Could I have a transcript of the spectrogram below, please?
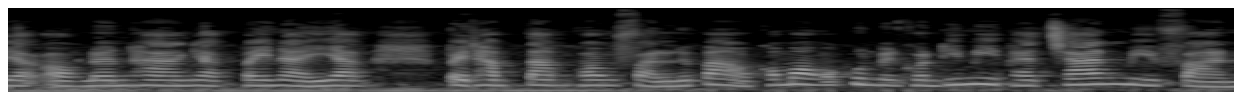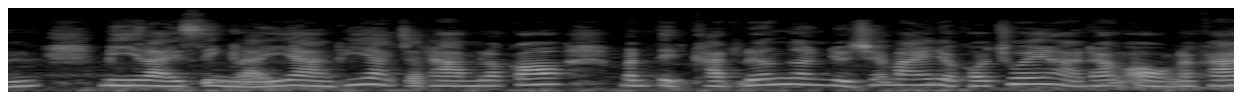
อยากออกเดินทาง อยากไปไหน อยากไปทำตามความฝันหรือเปล่า เขามองว่าคุณเป็นคนที่มีแพชชั่น มีฝัน มีหลายสิ่งหลายอย่างที่อยากจะทำแล้วก็มันติดขัดเรื่องเงินอยู่ใช่ไหม เดี๋ยวเขาช่วยหาทางออกนะคะ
